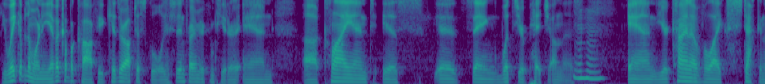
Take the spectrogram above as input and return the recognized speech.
you wake up in the morning, you have a cup of coffee, kids are off to school, you sit in front of your computer, and a client is, is saying, "What's your pitch on this?" And you're kind of like stuck in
